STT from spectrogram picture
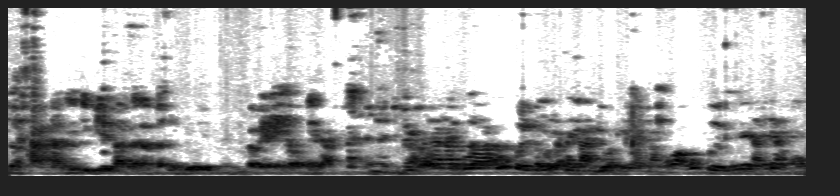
หลักฐานทางนิติวิทยาศาสตร์สนับสนุนด้วยก็เป็นอย่างนี้นะครับตัวอาวุธปืนนี้ในการโยนเพราะอาวุธปืนนี่ในเรื่องของ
